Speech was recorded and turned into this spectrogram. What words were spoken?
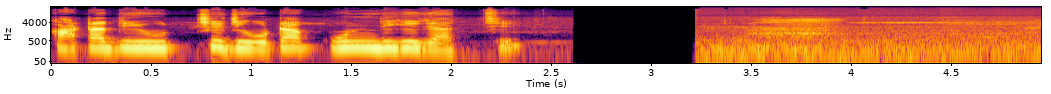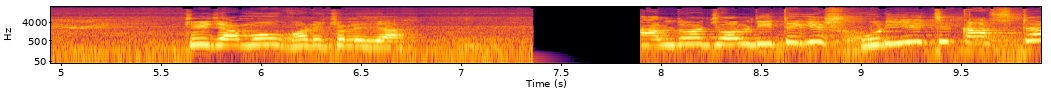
কাটা দিয়ে উঠছে যে ওটা কোন দিকে যাচ্ছে। তুই যাব ঘরে চলে যা। চাল দেওয়া জল দিতে গিয়ে সরিয়েছি কাজটা?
